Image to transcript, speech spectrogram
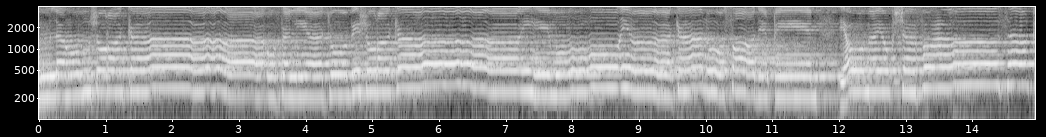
أم لهم شركاء فلياتوا بشركائهم إن كانوا صادقين يوم يكشف عن ساق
